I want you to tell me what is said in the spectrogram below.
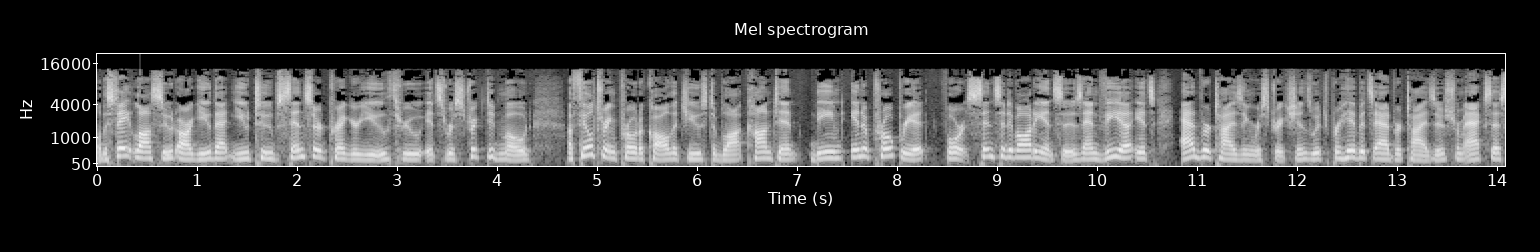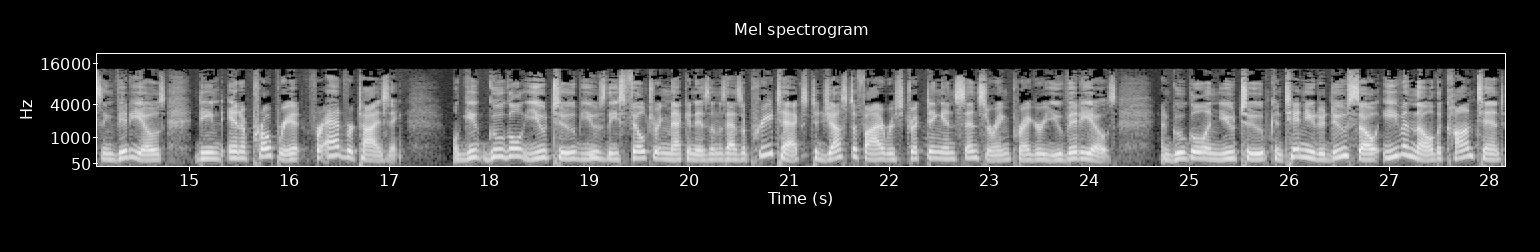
Well, the state lawsuit argued that YouTube censored PragerU through its restricted mode, a filtering protocol that's used to block content deemed inappropriate for sensitive audiences, and via its advertising restrictions, which prohibits advertisers from accessing videos deemed inappropriate for advertising. Well, Google, YouTube use these filtering mechanisms as a pretext to justify restricting and censoring PragerU videos. And Google and YouTube continue to do so even though the content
